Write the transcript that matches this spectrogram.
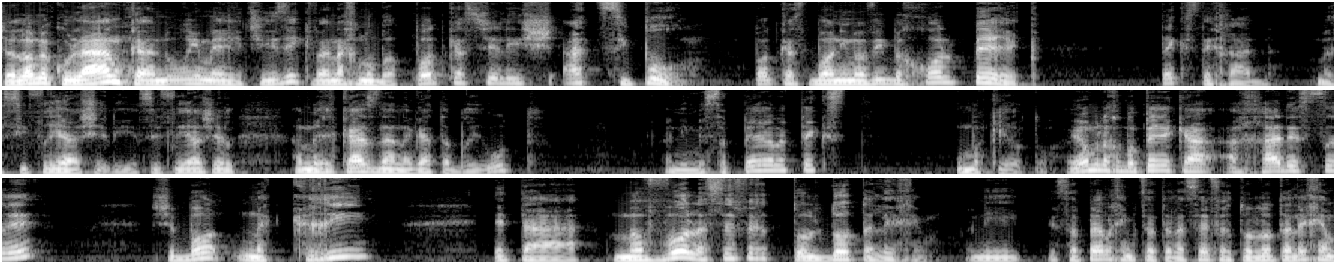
שלום לכולם, כאן אורי מאיר צ'יזיק, ואנחנו בפודקאסט שלי שעת סיפור. פודקאסט בו אני מביא בכל פרק טקסט אחד מהספרייה שלי, הספרייה של המרכז להנהגת הבריאות. אני מספר על הטקסט ומקריא אותו. היום אנחנו בפרק ה-11, שבו נקריא את המבוא לספר תולדות הלחם. אני אספר לכם קצת על הספר תולדות הלחם.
